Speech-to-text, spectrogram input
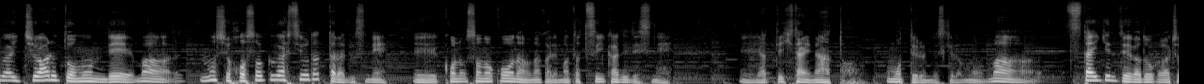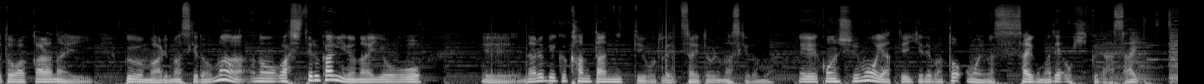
は一応あると思うんで、まあ、もし補足が必要だったらですね、えー、この、そのコーナーの中でまた追加でですね、えー、やっていきたいなと思ってるんですけども、まあ、伝えきれてるかどうかがちょっとわからない部分もありますけど、まあ、あの、はしてる限りの内容を、えー、なるべく簡単にっていうことで伝えておりますけども、え、今週もやっていければと思います。最後までお聴きください。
